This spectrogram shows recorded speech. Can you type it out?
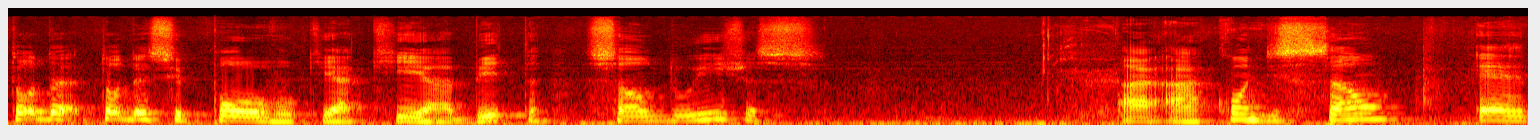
toda, todo esse povo que aqui habita são duíjas. A, a condição É,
